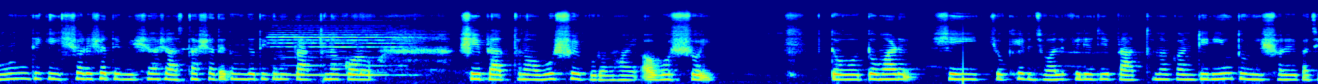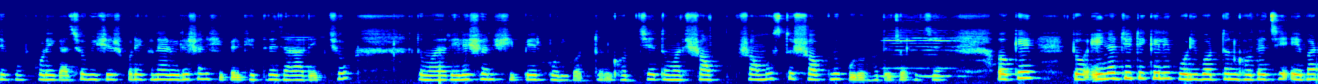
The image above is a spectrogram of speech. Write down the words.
মন থেকে ঈশ্বরের সাথে বিশ্বাস, আস্থার সাথে তুমি যদি কোনো প্রার্থনা করো সেই প্রার্থনা অবশ্যই পূরণ হয়, অবশ্যই। তো তোমার সেই চোখের জল ফেলে যে প্রার্থনা কন্টিনিউ তুমি ঈশ্বরের কাছে করে গেছো, বিশেষ করে এখানে রিলেশনশিপের ক্ষেত্রে যারা দেখছ, তোমার রিলেশনশিপের পরিবর্তন ঘটছে, তোমার সব, সমস্ত স্বপ্ন পূরণ হতে চলেছে। ওকে? তো এনার্জেটিক্যালি পরিবর্তন ঘটেছে, এবার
